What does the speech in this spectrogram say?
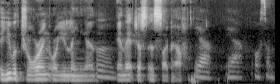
are you withdrawing or are you leaning in? Mm. And that just is so powerful. Yeah, yeah, awesome.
